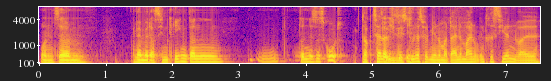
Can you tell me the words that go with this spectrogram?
Und ähm, wenn wir das hinkriegen, dann, dann ist es gut. Doc Zeller, also wie siehst du das? Würde mich nochmal deine Meinung interessieren, weil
